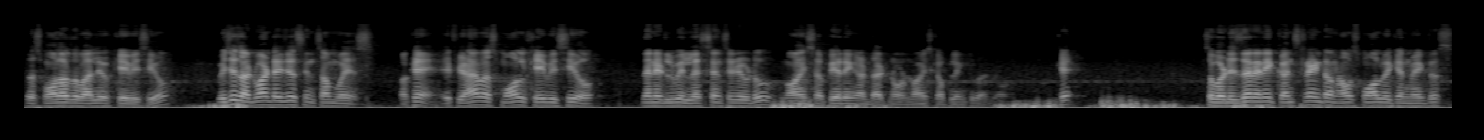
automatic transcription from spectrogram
the smaller the value of KVCO, which is advantageous in some ways. Okay. If you have a small KVCO, then it will be less sensitive to noise appearing at that node, noise coupling to that node. Okay. So, but is there any constraint on how small we can make this?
